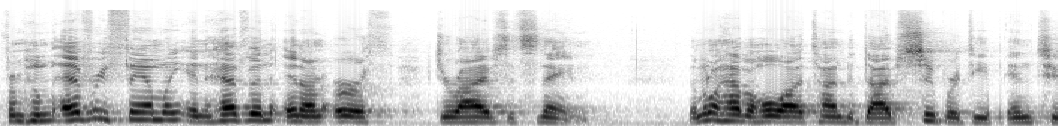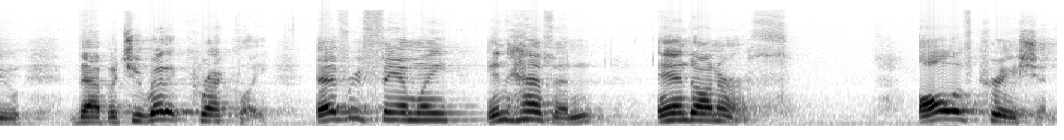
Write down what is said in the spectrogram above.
from whom every family in heaven and on earth derives its name. And we don't have a whole lot of time to dive super deep into that, but you read it correctly. Every family in heaven and on earth, all of creation,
